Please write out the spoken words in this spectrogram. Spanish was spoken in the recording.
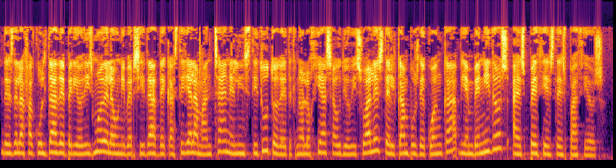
Desde la Facultad de Periodismo de la Universidad de Castilla-La Mancha, en el Instituto de Tecnologías Audiovisuales del Campus de Cuenca, bienvenidos a Especies de Espacios.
